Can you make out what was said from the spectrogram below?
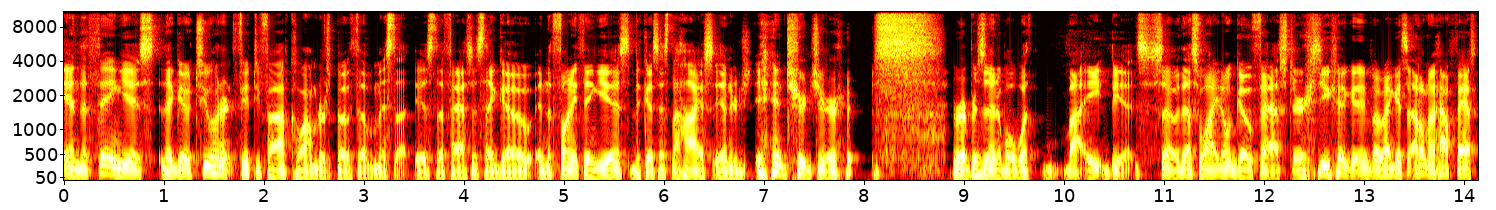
And the thing is, they go 255 kilometers. Both of them is the is the fastest they go. And the funny thing is, because that's the highest energy, integer representable with by eight bits, so that's why you don't go faster. but I guess I don't know how fast.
